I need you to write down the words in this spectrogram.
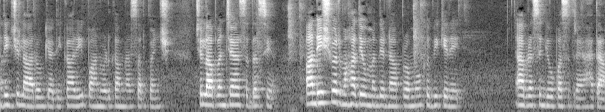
અધિક જિલ્લા આરોગ્ય અધિકારી પાનવડ ગામના સરપંચ જિલ્લા પંચાયત સદસ્ય પાંડેશ્વર મહાદેવ મંદિરના પ્રમુખ વિગેરે આ પ્રસંગે ઉપસ્થિત રહ્યા હતા.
